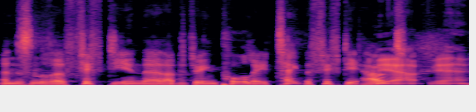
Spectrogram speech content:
and there's another 50 in there that are doing poorly, take the 50 out. Yeah, yeah.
